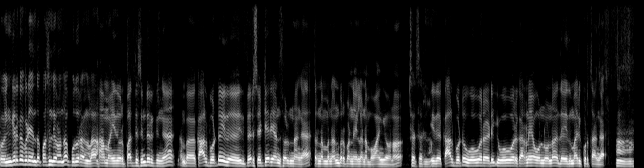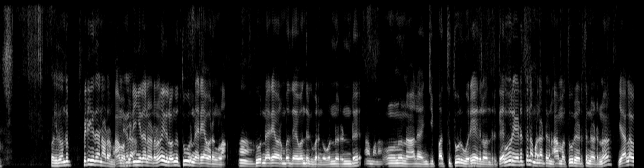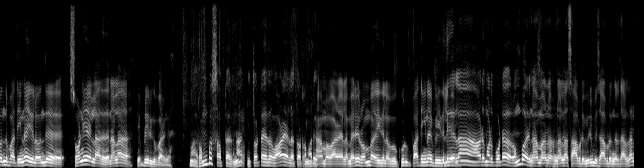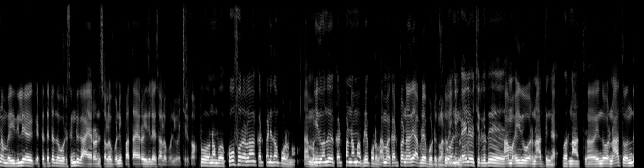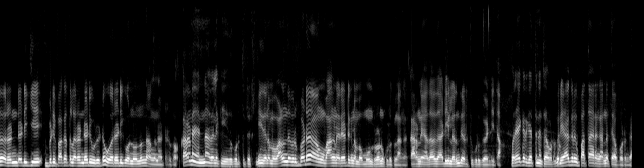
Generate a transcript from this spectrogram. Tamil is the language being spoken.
இப்போ இங்க இருக்கக்கூடிய இந்த பசுந்தி தான் புது ரகங்களா ஆமாம் இது ஒரு பத்து சென்ட் இருக்குங்க. நம்ம கால் போட்டு இது இது பேர் செட்டேரியான்னு சொன்னாங்க நம்ம நண்பர் பண்ணையில் நம்ம வாங்கி வந்தோம் சரி சரிண்ணா இது கால் போட்டு ஒவ்வொரு அடிக்கு ஒவ்வொரு கரணையாக ஒன்று ஒன்றா இது இது மாதிரி கொடுத்தாங்க. இப்போ இது வந்து பிடிங்கி தான் நடணும் ஆமாம்? பிடிங்கி தான் நடணும். இதில் வந்து தூர் நிறையா வருங்களாம். தூர் நிறையா வரும்போது வந்திருக்கு பாருங்க. ஒன்று ரெண்டு மூணு நாலு அஞ்சு பத்து தூர் ஒரே இதில் வந்திருக்கு. ஊர் எடுத்து நம்ம நட்டுக்கணும். ஆமாம் தூர் எடுத்து நடணும். இலை வந்து பார்த்தீங்கன்னா இதில் வந்து சொனையே இல்லாதது. நல்லா எப்படி இருக்கு பாருங்க. ஆ, ரொம்ப சாஃப்டா இருக்குண்ணா. தொட்டா ஏதோ வாழை இலை தொடுற மாதிரி ஆமாம் வாழை இலை மாதிரி ரொம்ப இதில் குறு பார்த்தீங்கன்னா இப்போ இதெல்லாம் ஆடு மாடு போட்டா ரொம்ப நாம. நல்லா சாப்பிடு விரும்பி சாப்பிடுங்கிறதால தான் நம்ம இதுலயே கிட்டத்தட்ட இந்த ஒரு சிண்டுக்கு ஆயிரம் ரூபாய் செலவு பண்ணி பத்தாயிரம் இதுலயே செலவு பண்ணி வச்சிருக்கோம். இப்போ நம்ம கோஃபர் எல்லாம் கட் பண்ணி தான் போடணும். ஆமா. இது வந்து கட் பண்ணாம அப்படியே போடலாம். ஆமா கட் பண்ணாதே அப்படியே இப்போ நீங்க போட்டுக்கலாம் கையில வச்சிருக்குது ஆமா இது ஒரு நாத்துங்க. ஒரு நாத்து. இந்த ஒரு நாத்து வந்து ரெண்டு அடிக்கு இப்படி பக்கத்துல ரெண்டு அடி விட்டுட்டு ஒரு அடிக்கு ஒன்று ஒன்று நாங்க நட்டுருக்கோம். கரணை என்ன விலைக்கு இது கொடுத்துட்டு இது நம்ம வளர்ந்த பிற்பாடு அவங்க வாங்கின ரேட்டுக்கு நம்ம மூணு ரூபான்னு கொடுக்கலாங்க. கரணை அதாவது அடியில இருந்து எடுத்து கொடுக்க வேண்டியதான் ஒரு ஏக்கருக்கு எத்தனை தேவைப்படும்? ஒரு ஏக்கருக்கு பத்தாயிரம் கரணை தேவைப்படுங்க.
